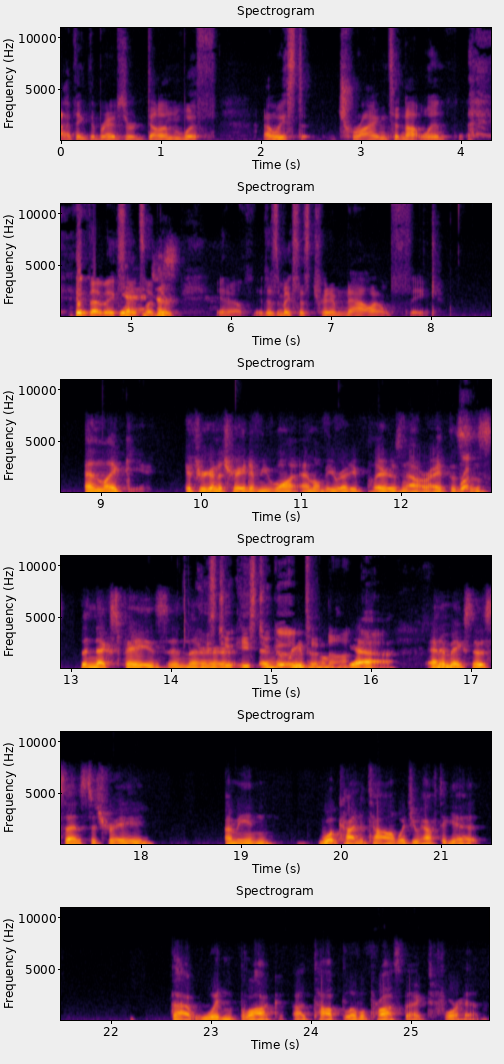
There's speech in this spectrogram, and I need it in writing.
I think the Braves are done with at least trying to not win. if that makes yeah, sense, like just, they're, you know, it doesn't make sense to trade him now. I don't think. And like, if you're going to trade him, you want MLB ready players now, right? This right. is the next phase in their. He's too, he's too good to not. yeah. yeah and it makes no sense to trade. I mean, what kind of talent would you have to get that wouldn't block a top level prospect for him?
